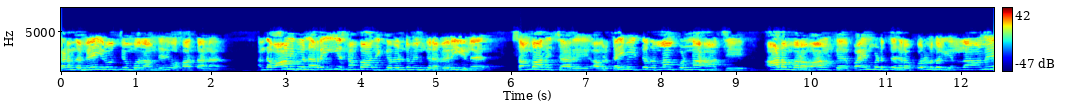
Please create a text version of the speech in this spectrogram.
கடந்த மே இருபத்தி ஒன்பதாம் தேதி ஒஃபாத்தானார் அந்த வாலிபு நிறைய சம்பாதிக்க வேண்டும் என்கிற வெறியில சம்பாதிச்சாரு. அவர் கை வைத்ததெல்லாம் பொன்னாக ஆச்சு. ஆடம்பர வாழ்க்கை பயன்படுத்துகிற பொருள்கள் எல்லாமே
